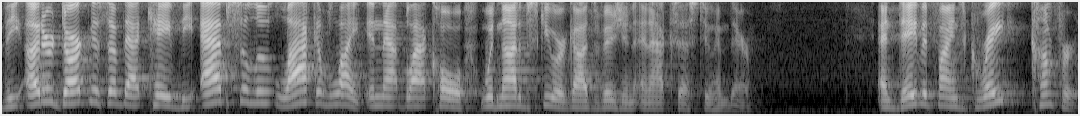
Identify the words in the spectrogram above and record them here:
the utter darkness of that cave, the absolute lack of light in that black hole would not obscure God's vision and access to him there. And David finds great comfort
